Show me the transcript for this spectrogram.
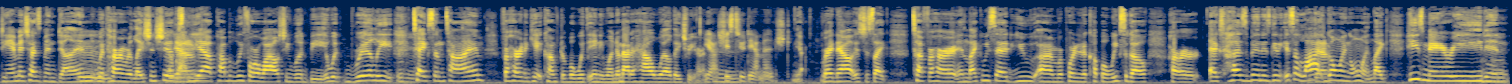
damage has been done with her in relationships, Yeah. yeah. probably for a while she would be. It would really Mm-hmm. take some time for her to get comfortable with anyone, no matter how well they treat her. Yeah, she's too damaged. Yeah. Right now, it's just like tough for her. And like we said, you um, reported a couple of weeks ago, her ex husband is getting, it's a lot Yeah. going on. Like he's married and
